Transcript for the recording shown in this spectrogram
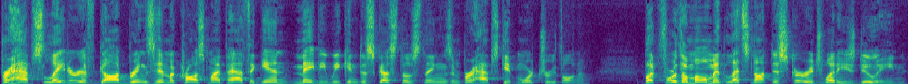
Perhaps later, if God brings him across my path again, maybe we can discuss those things and perhaps get more truth on him. But for the moment, let's not discourage what he's doing.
